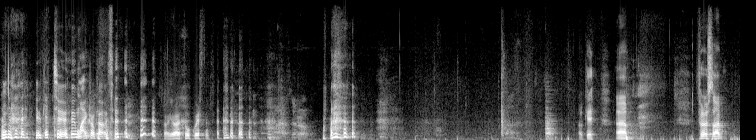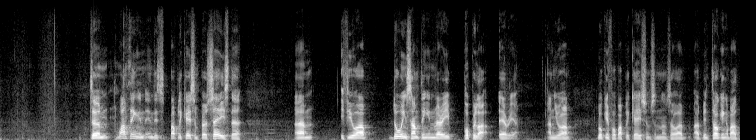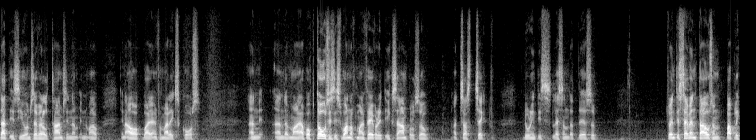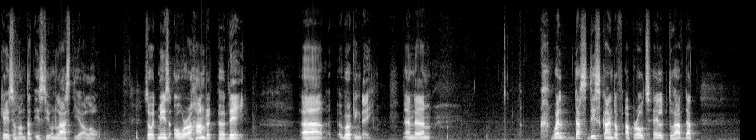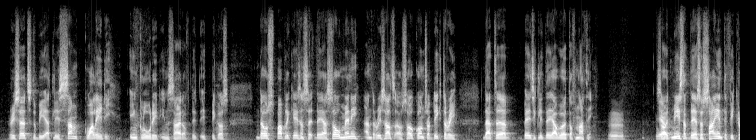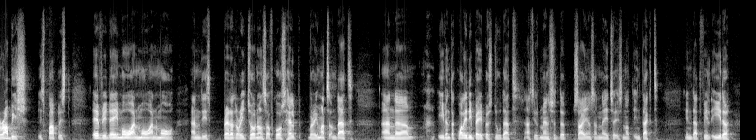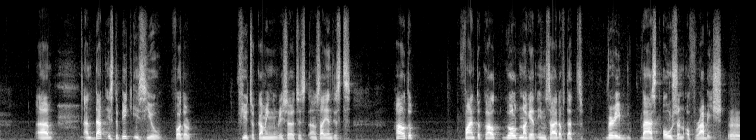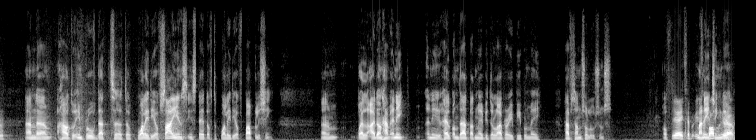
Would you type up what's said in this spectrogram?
you get two microphones. So you have two questions. Okay. Um, First, I, the um, one thing in, in this publication per se is that um, if you are doing something in a very popular area and you are looking for publications, and so I've, I've been talking about that issue on several times in, um, in, our, in our bioinformatics course. And, and uh, my apoptosis is one of my favorite examples, so I just checked during this lesson that there's a 27,000 publications on that issue in last year alone. So it means over 100 per day, uh, working day. And um, well, does this kind of approach help to have that research to be at least some quality included inside of it? because those publications, uh, they are so many and the results are so contradictory that uh, basically they are worth of nothing. So Yeah. it means that there's a scientific rubbish is published every day more and more and more. And these predatory journals, of course, help very much on that. And um, even the quality papers do that. As you mentioned, the science and nature is not intact in that field either. Um, and that is the big issue for the future coming researchers and scientists. How to find the gold gold nugget inside of that very vast ocean of rubbish, and um, how to improve that uh, the quality of science instead of the quality of publishing. Um, well, I don't have any any help on that, but maybe the library people may have some solutions of Yeah, it's a, it's managing prob- the. yeah.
